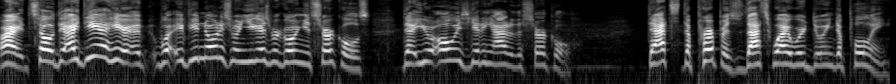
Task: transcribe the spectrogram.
All right, so the idea here, if- you notice when you guys were going in circles, that you're always getting out of the circle. That's the purpose. That's why we're doing the pulling.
